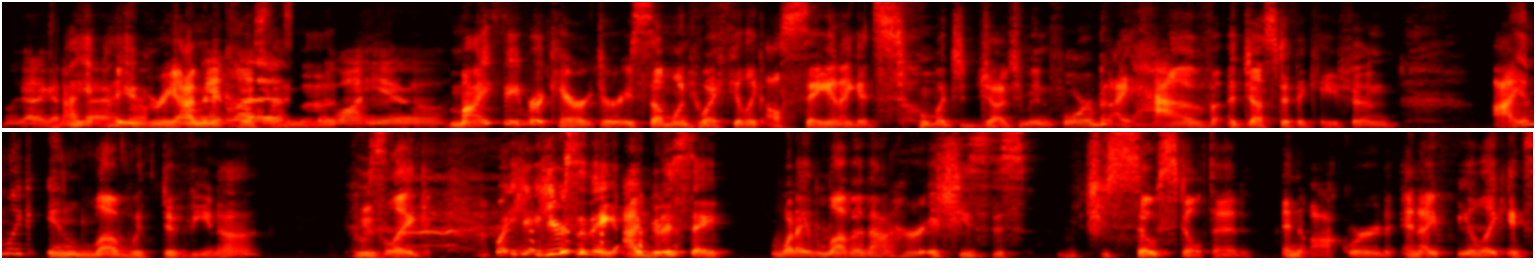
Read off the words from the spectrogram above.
we gotta get him I- back. I agree. I'm gonna co-sign We that. want you. My favorite character is someone who I feel like I'll say and I get so much judgment for, but I have a justification. I am like in love with Davina, who's like, but here's the thing I'm gonna say what I love about her is she's this, she's so stilted and awkward. And I feel like it's,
